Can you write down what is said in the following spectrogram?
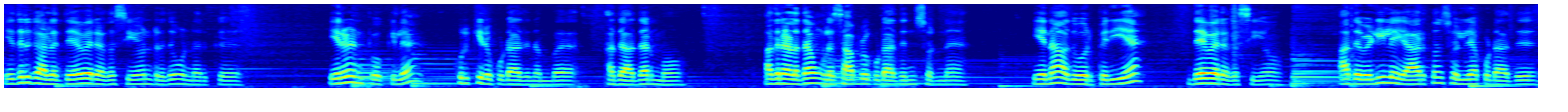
எதிர்கால தேவ ரகசியன்றது ஒன்று இருக்குது இறைவன் போக்கில் குறுக்கிடக்கூடாது நம்ம. அது அதர்மம். அதனால தான் உங்களை சாப்பிடக்கூடாதுன்னு சொன்னேன். ஏன்னா அது ஒரு பெரிய தேவ ரகசியம். அதை வெளியில் யாருக்கும் சொல்லக்கூடாது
